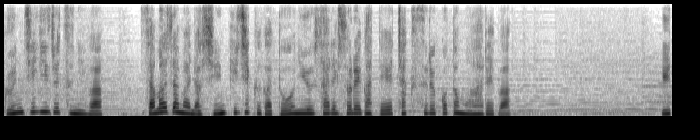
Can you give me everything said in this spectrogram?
軍事技術には様々な新規軸が投入されそれが定着することもあれば、一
